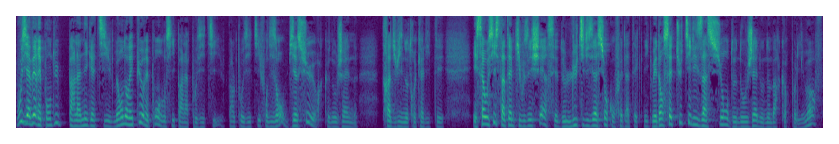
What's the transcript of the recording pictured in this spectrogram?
vous y avez répondu par la négative, mais on aurait pu répondre aussi par la positive, par le positif, en disant bien sûr que nos gènes traduisent notre qualité. Et ça aussi, c'est un thème qui vous est cher, c'est de l'utilisation qu'on fait de la technique. Mais dans cette utilisation de nos gènes ou de nos marqueurs polymorphes,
